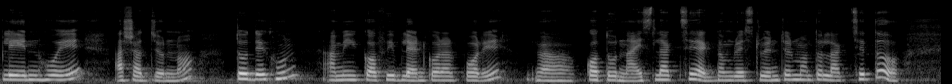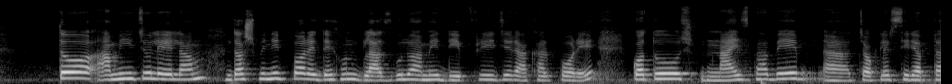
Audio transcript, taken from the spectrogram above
প্লেন হয়ে আসার জন্য। তো দেখুন, আমি কফি ব্ল্যান্ড করার পরে কত নাইস লাগছে। একদম রেস্টুরেন্টের মতো লাগছে তো। তো আমি চলে এলাম। দশ মিনিট পরে দেখুন গ্লাসগুলো আমি ডিপ ফ্রিজে রাখার পরে কত নাইসভাবে চকলেট সিরাপটা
